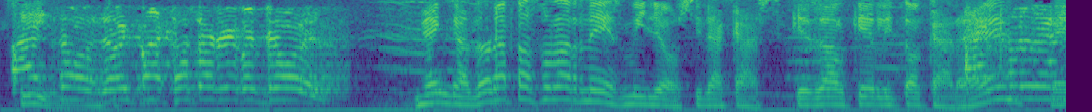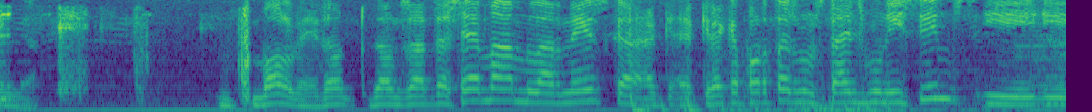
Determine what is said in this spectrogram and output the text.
Sí. Paso, doy paso a torre control. Vinga, dona pas a l'Ernest, millor, si de cas, que és el que li toca ara, eh? Vinga. Molt bé, doncs, doncs et deixem amb l'Ernest, que, que crec que portes uns talls boníssims i, i,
